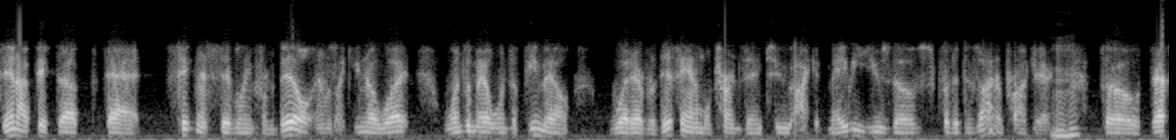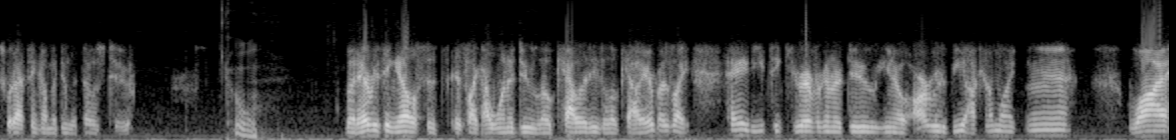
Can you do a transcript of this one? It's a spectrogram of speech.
Then I picked up that sickness sibling from Bill and was like, you know what? One's a male, one's a female. whatever this animal turns into, I could maybe use those for the designer project. Mm-hmm. So that's what I think I'm gonna do with those two. Cool. But everything else, it's, it's like I want to do locality to locality. Everybody's like, "Hey, do you think you're ever gonna do, you know, Aru to Biak?" I'm like, eh, why?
